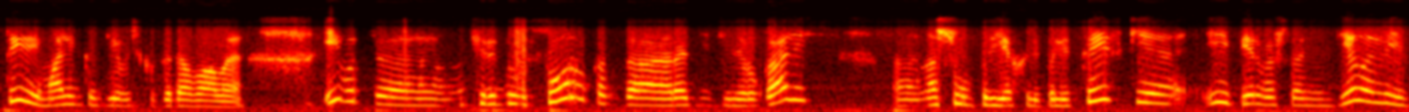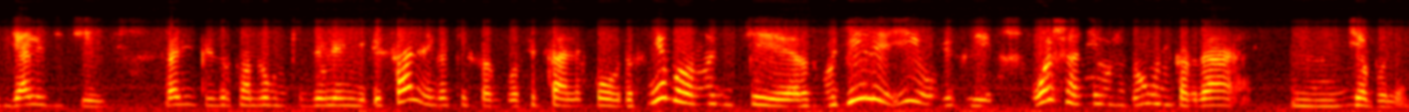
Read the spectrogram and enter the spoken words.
4, и маленькая девочка годовалая. И вот э, очередную ссору, когда родители ругались, э, на шум приехали полицейские, и первое, что они сделали, изъяли детей. Родители друг на друга заявлений не писали, никаких как бы официальных поводов не было, но детей разбудили и увезли. Больше они уже дома никогда не были.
